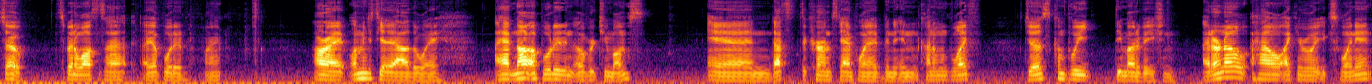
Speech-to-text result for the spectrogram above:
So, it's been a while since I, I uploaded, right? Alright, let me just get it out of the way. I have not uploaded in over two months, and that's the current standpoint I've been in kind of with life. Just complete demotivation. I don't know how I can really explain it,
